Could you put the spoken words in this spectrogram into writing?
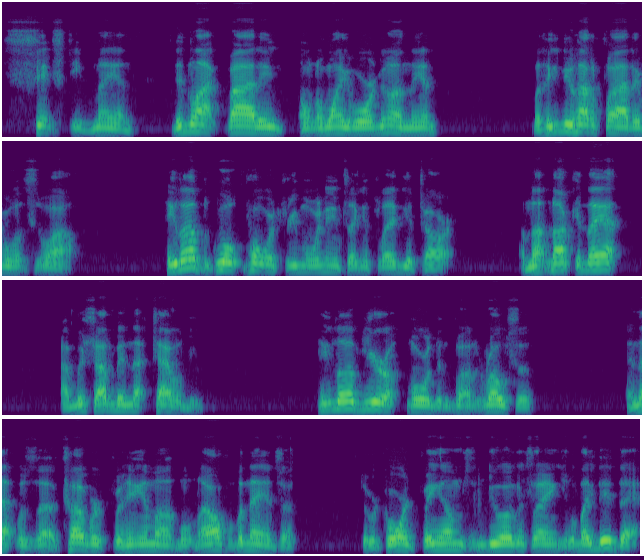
sensitive man. Didn't like fighting on the wore a gun then but he knew how to fight every once in a while. He loved to quote poetry more than anything and play guitar. I'm not knocking that. I wish I'd been that talented. He loved Europe more than Ponderosa, and that was a cover for him uh, on the Alpha Bonanza to record films and do other things. Well, they did that.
